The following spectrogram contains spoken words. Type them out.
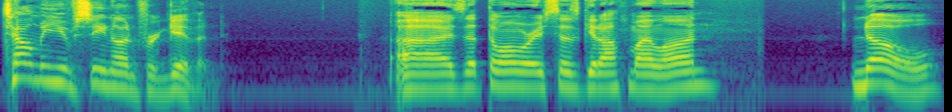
tell me you've seen Unforgiven. Uh, is that the one where he says, "Get off my lawn"? No.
